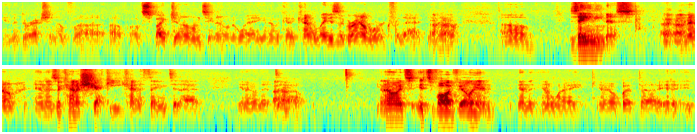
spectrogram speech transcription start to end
in the direction of, uh, of of Spike Jones. You know, in a way. You know, it kind of lays the groundwork for that. You Uh-huh. know, um, zaniness. Uh-huh. You know, and there's a kind of shecky kind of thing to that. You know that. uh Uh-huh. you know, it's it's vaudevillian in in a way. You know, but uh, it it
